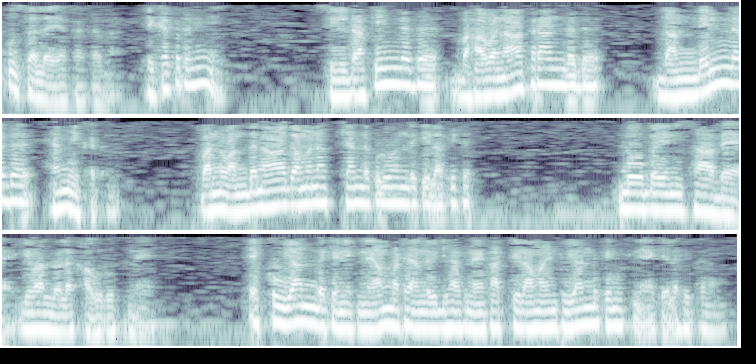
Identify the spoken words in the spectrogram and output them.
කුසලයකටම. එකකට නෙවෙයි සිල් රකින්නද භාවනා කරන්නද දන් දෙන්නද හැම එකටම. වන්න වන්දනා ගමනක් යන්න පුළුවන්ද කියලා අපිට? ලෝභය නිසා බෑ. ගෙවල් වල කවුරුත් නෑ. එක්ක උයන්න කෙනෙක් නෑ. අම්මට යන්න විදිහක් නෑ. කට්ටිය ළමයින්ට උයන්න කෙනෙක් නෑ කියලා හිතනවා.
